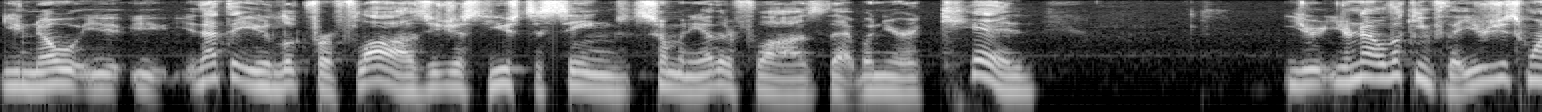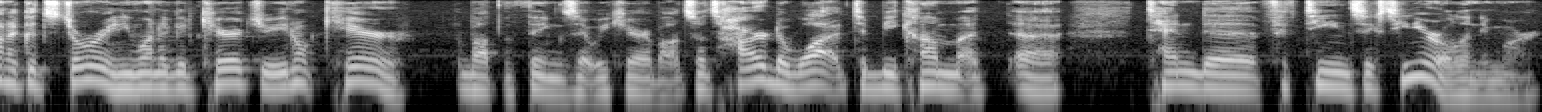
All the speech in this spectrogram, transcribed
you know you, you not that you look for flaws. You're just used to seeing so many other flaws that when you're a kid, you're you're not looking for that. You just want a good story and you want a good character. You don't care about the things that we care about. So it's hard to want to become a, a 10 to 15, 16 year old anymore.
